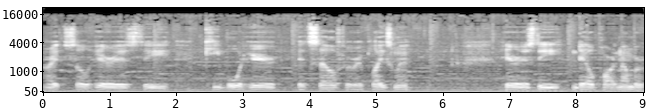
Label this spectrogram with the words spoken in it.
Alright, so here is the keyboard here itself, the replacement. Here is the Dell part number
